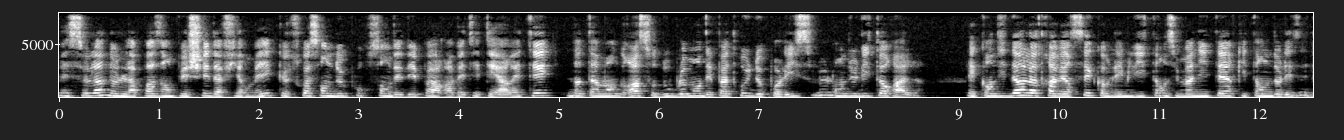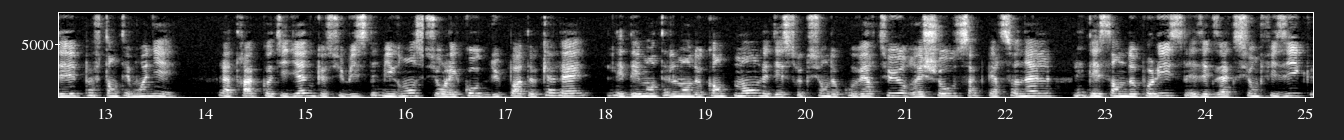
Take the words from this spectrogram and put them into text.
Mais cela ne l'a pas empêché d'affirmer que 62% des départs avaient été arrêtés, notamment grâce au doublement des patrouilles de police le long du littoral. Les candidats à la traversée comme les militants humanitaires qui tentent de les aider peuvent en témoigner. La traque quotidienne que subissent les migrants sur les côtes du Pas-de-Calais, les démantèlements de campements, les destructions de couvertures, réchauds, sacs personnels, les descentes de police, les exactions physiques,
